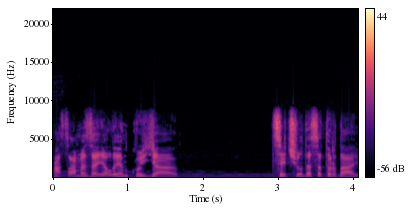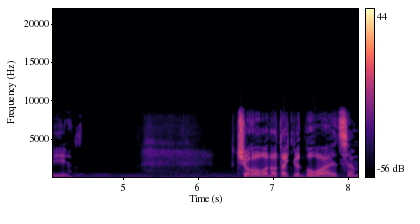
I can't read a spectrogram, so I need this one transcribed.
А саме за ялинку я Це чудо Сатурнавії. Чого воно так відбувається?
